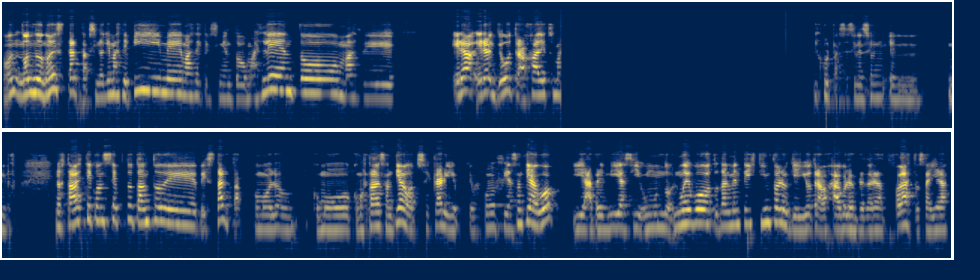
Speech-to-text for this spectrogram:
no, no, no de startup, sino que más de pyme, más del crecimiento más lento, más de... Era, era, yo trabajaba de hecho más... Disculpa, se silenció el, no estaba este concepto tanto de, startup como, lo, como, estaba en Santiago. Entonces, claro, yo, después me fui a Santiago y aprendí así un mundo nuevo, totalmente distinto a lo que yo trabajaba con los emprendedores en Antofagasta. O sea, era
